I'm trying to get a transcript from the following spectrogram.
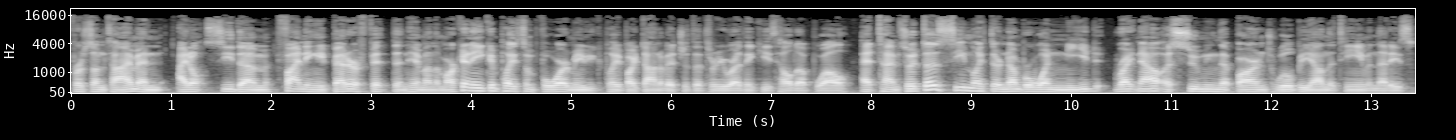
for some time. And I don't see them finding a better fit than him on the market. And he can play some four. Maybe you could play Bogdanovic at the three, where I think he he's held up well at times. So it does seem like their number one need right now, assuming that Barnes will be on the team and that he's,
